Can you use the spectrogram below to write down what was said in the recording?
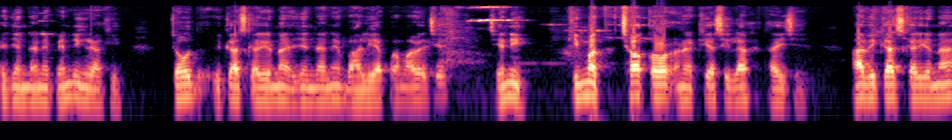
એજન્ડાને પેન્ડિંગ રાખી ચૌદ વિકાસ કાર્યોના એજન્ડાને બહાલી આપવામાં આવેલ છે. જેની કિંમત છ કરોડ અને અઠ્યાસી લાખ થાય છે. આ વિકાસ કાર્યોના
